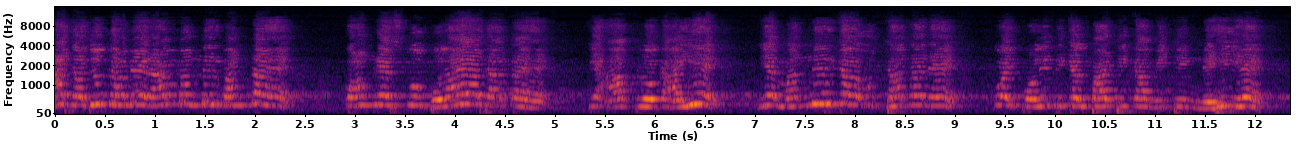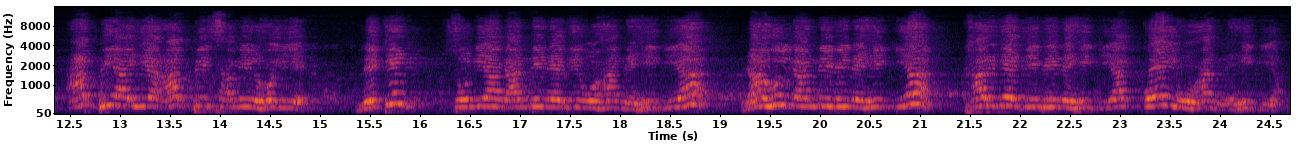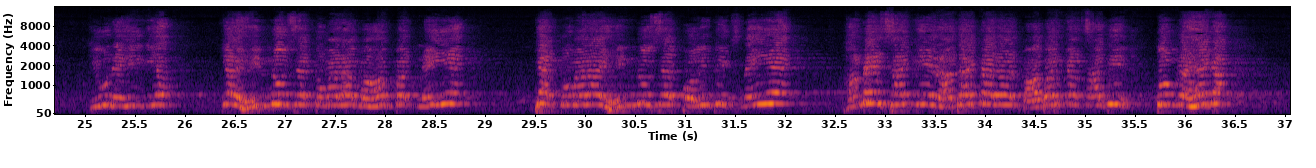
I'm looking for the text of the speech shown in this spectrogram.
आज अयोध्या में राम मंदिर बनता है, कांग्रेस को बुलाया जाता है कि आप लोग आइए। ये मंदिर का उद्घाटन है, कोई पॉलिटिकल पार्टी का मीटिंग नहीं है। आप भी आइए, आप भी शामिल होइए। लेकिन सोनिया गांधी ने भी वहाँ नहीं किया, राहुल गांधी भी नहीं किया खड़गे जी भी नहीं किया, कोई वहाँ नहीं किया। क्यों नहीं किया? क्या हिंदू से तुम्हारा मोहब्बत नहीं है? क्या तुम्हारा हिंदू से पॉलिटिक्स नहीं है? हमेशा की राधाकर और बाबर का शादी तुम रहेगा।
